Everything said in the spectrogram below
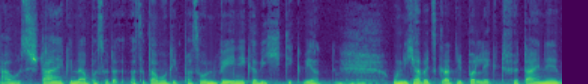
Aussteigen, aber so da, also da, wo die Person weniger wichtig wird. Mhm. Und ich habe jetzt gerade überlegt, für deine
